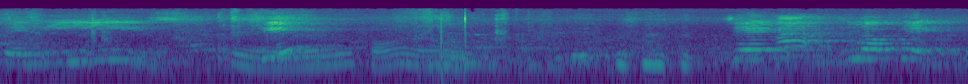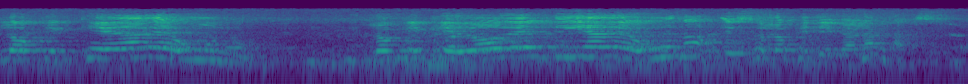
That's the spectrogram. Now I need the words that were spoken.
feliz. ¿Sí? Llega lo que, lo que queda de uno. Lo que quedó del día de uno, eso es lo que llega a la casa.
